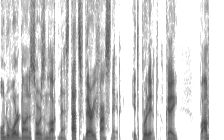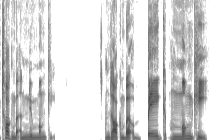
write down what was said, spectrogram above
underwater dinosaurs in Loch Ness. That's very fascinating. It's brilliant, okay? But I'm talking about a new monkey. I'm talking about a big monkey,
